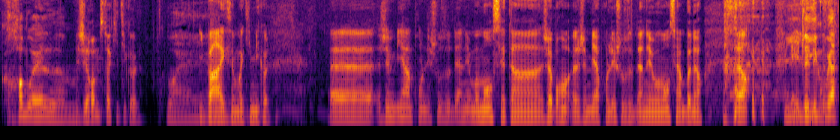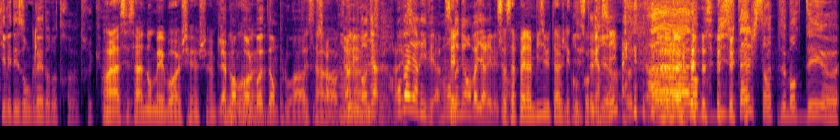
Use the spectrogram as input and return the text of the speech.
Cromwell. Jérôme, c'est toi qui t'y colle. Ouais. Il paraît que c'est moi qui m'y colle. Euh, j'aime bien apprendre les choses au dernier moment. C'est un. J'apprends. euh, J'aime bien apprendre les choses au dernier moment. C'est un bonheur. Alors Il, a découvert qu'il y avait des onglets dans notre truc. voilà, c'est ça. Non mais bon, je, je suis un Il n'a pas encore le euh, mode d'emploi. c'est tout ça, ça. On, y voilà. arrive, on, y a- Ouais, on va y arriver. À un moment donné, on va y arriver. Ça s'appelle un bisutage, les cocos. Merci. Ah, alors, bisutage, ça aurait te demandé euh,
